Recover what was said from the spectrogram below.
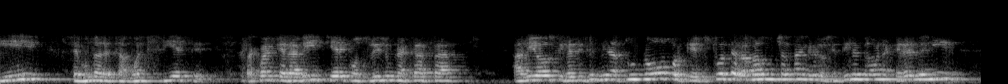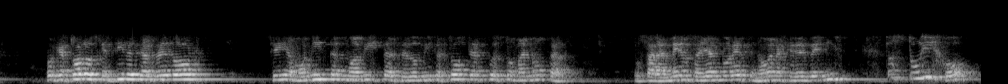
y segunda de Samuel 7. ¿Recuerdan que David quiere construirle una casa a Dios y le dice, mira, tú no, porque tú has derramado mucha sangre, los gentiles no van a querer venir, porque a todos los gentiles de alrededor, sí, amonitas, moabitas, edomitas, todos te has puesto manotas. Los arameos allá al noreste no van a querer venir. Entonces tu hijo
